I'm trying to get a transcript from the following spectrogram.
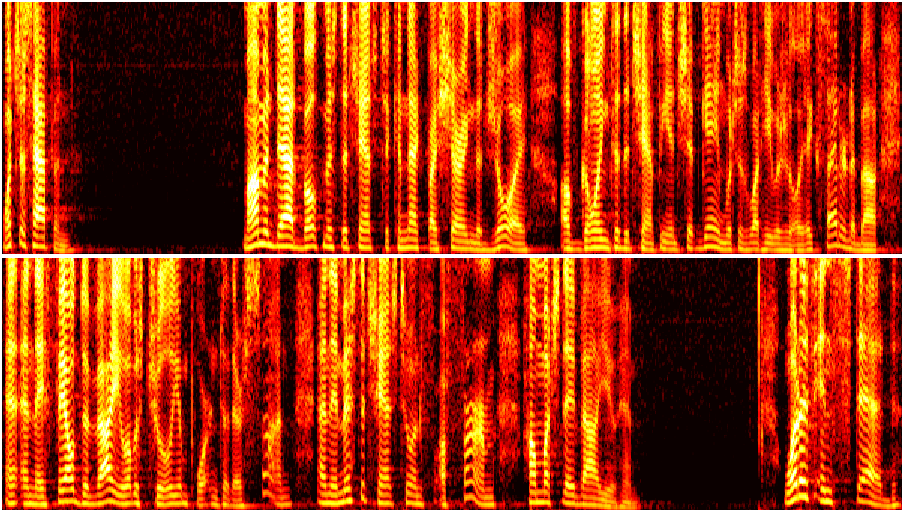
What just happened? Mom and dad both missed a chance to connect by sharing the joy of going to the championship game, which is what he was really excited about. And, and, they failed to value what was truly important to their son, and they missed a chance to inf- affirm how much they value him. What if instead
